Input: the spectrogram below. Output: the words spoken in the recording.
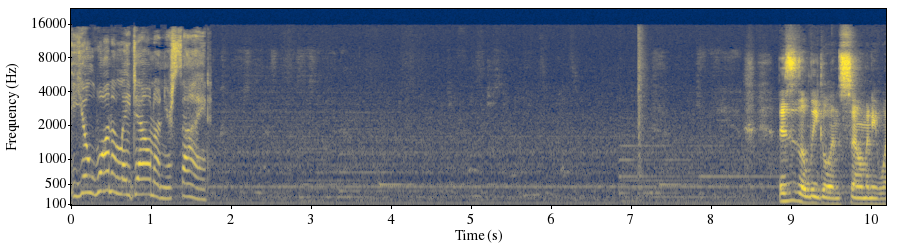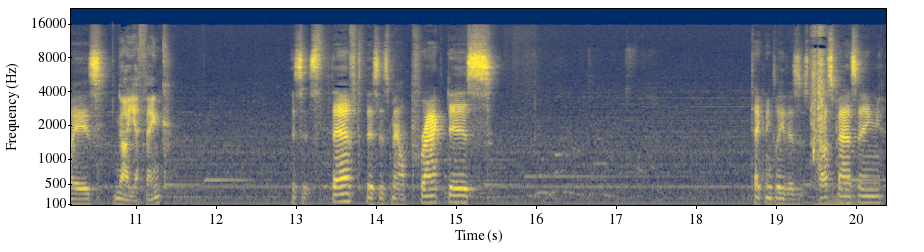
you'll want to lay down on your side. This is illegal in so many ways. No, you think? This is theft. This is malpractice. Technically, this is trespassing.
